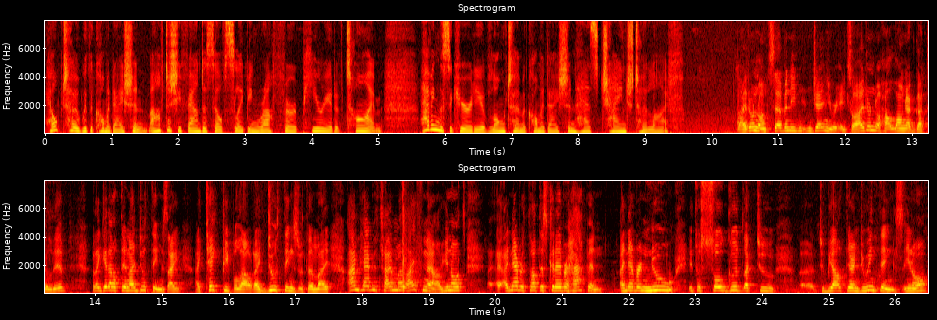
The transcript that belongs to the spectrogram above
helped her with accommodation after she found herself sleeping rough for a period of time. Having the security of long term accommodation has changed her life. I don't know. I'm 70 in January, so I don't know how long I've got to live. But I get out there and I do things. I, I take people out. I do things with them. I I'm having the time of my life now. You know, I, I never thought this could ever happen. I never knew it was so good, like to uh, to be out there and doing things. You know,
